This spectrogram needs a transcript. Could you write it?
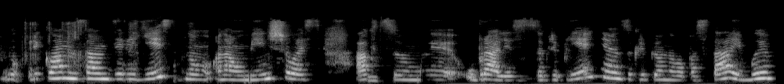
ну, реклама на самом деле есть, но она уменьшилась. Акцию мы убрали с закрепления, закрепленного поста, и мы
